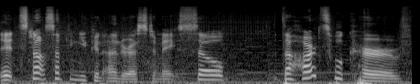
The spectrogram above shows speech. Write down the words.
it's not something you can underestimate. So the hearts will curve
